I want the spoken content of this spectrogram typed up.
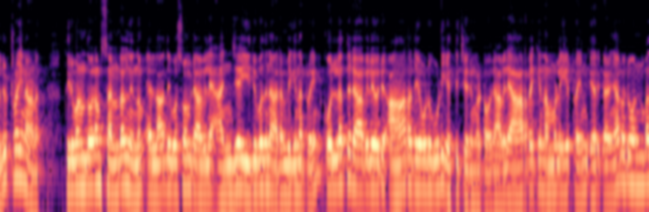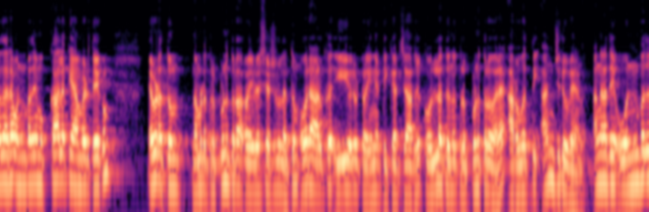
ഒരു ട്രെയിനാണ്. തിരുവനന്തപുരം സെൻട്രലിൽ നിന്നും എല്ലാ ദിവസവും രാവിലെ അഞ്ച് ഇരുപതിന് ആരംഭിക്കുന്ന ട്രെയിൻ കൊല്ലത്ത് രാവിലെ ഒരു ആറരയോടുകൂടി എത്തിച്ചേരും കേട്ടോ. രാവിലെ ആറരയ്ക്ക് നമ്മൾ ഈ ട്രെയിൻ കയറി കഴിഞ്ഞാൽ ഒരു ഒൻപതര ഒൻപത് മുക്കാലൊക്കെ ആകുമ്പോഴത്തേക്കും എവിടെ എത്തും നമ്മുടെ തൃപ്പൂണിത്തുറ റെയിൽവേ സ്റ്റേഷനിലെത്തും ഒരാൾക്ക് ഈ ഒരു ട്രെയിന് ടിക്കറ്റ് ചാർജ് കൊല്ലത്ത് നിന്ന് തൃപ്പൂണിത്തുറ വരെ അറുപത്തി അഞ്ച് രൂപയാണ്. അങ്ങനെ അതേ ഒൻപത്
